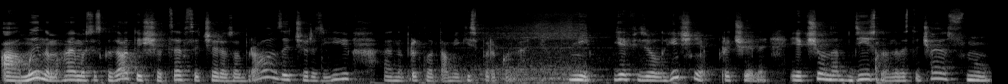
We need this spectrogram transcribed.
А ми намагаємося сказати, що це все через образи, через її, е, наприклад, там якісь переконання. Ні, є фізіологічні причини. Якщо нам дійсно не вистачає сну,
